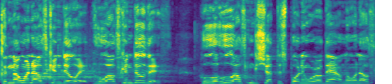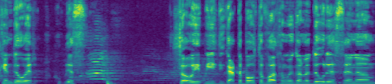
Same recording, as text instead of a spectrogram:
Because no one else can do it. Who else can do this? Who, who else can shut the sporting world down? No one else can do it. Who- This, so we, we got the both of us, and we're going to do this. And um,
